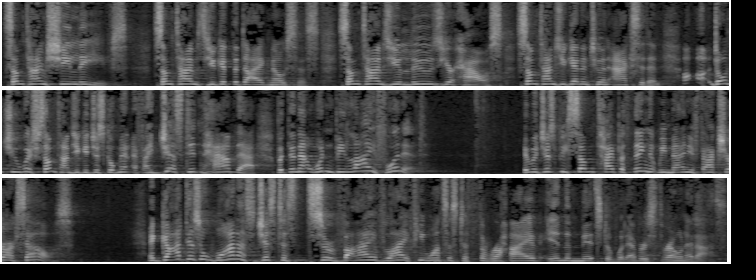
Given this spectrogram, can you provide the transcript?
Sometimes she leaves. Sometimes you get the diagnosis. Sometimes you lose your house. Sometimes you get into an accident. Uh, uh, don't you wish sometimes you could just go, man, if I just didn't have that? But then that wouldn't be life, would it? It would just be some type of thing that we manufacture ourselves. And God doesn't want us just to survive life, He wants us to thrive in the midst of whatever's thrown at us.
